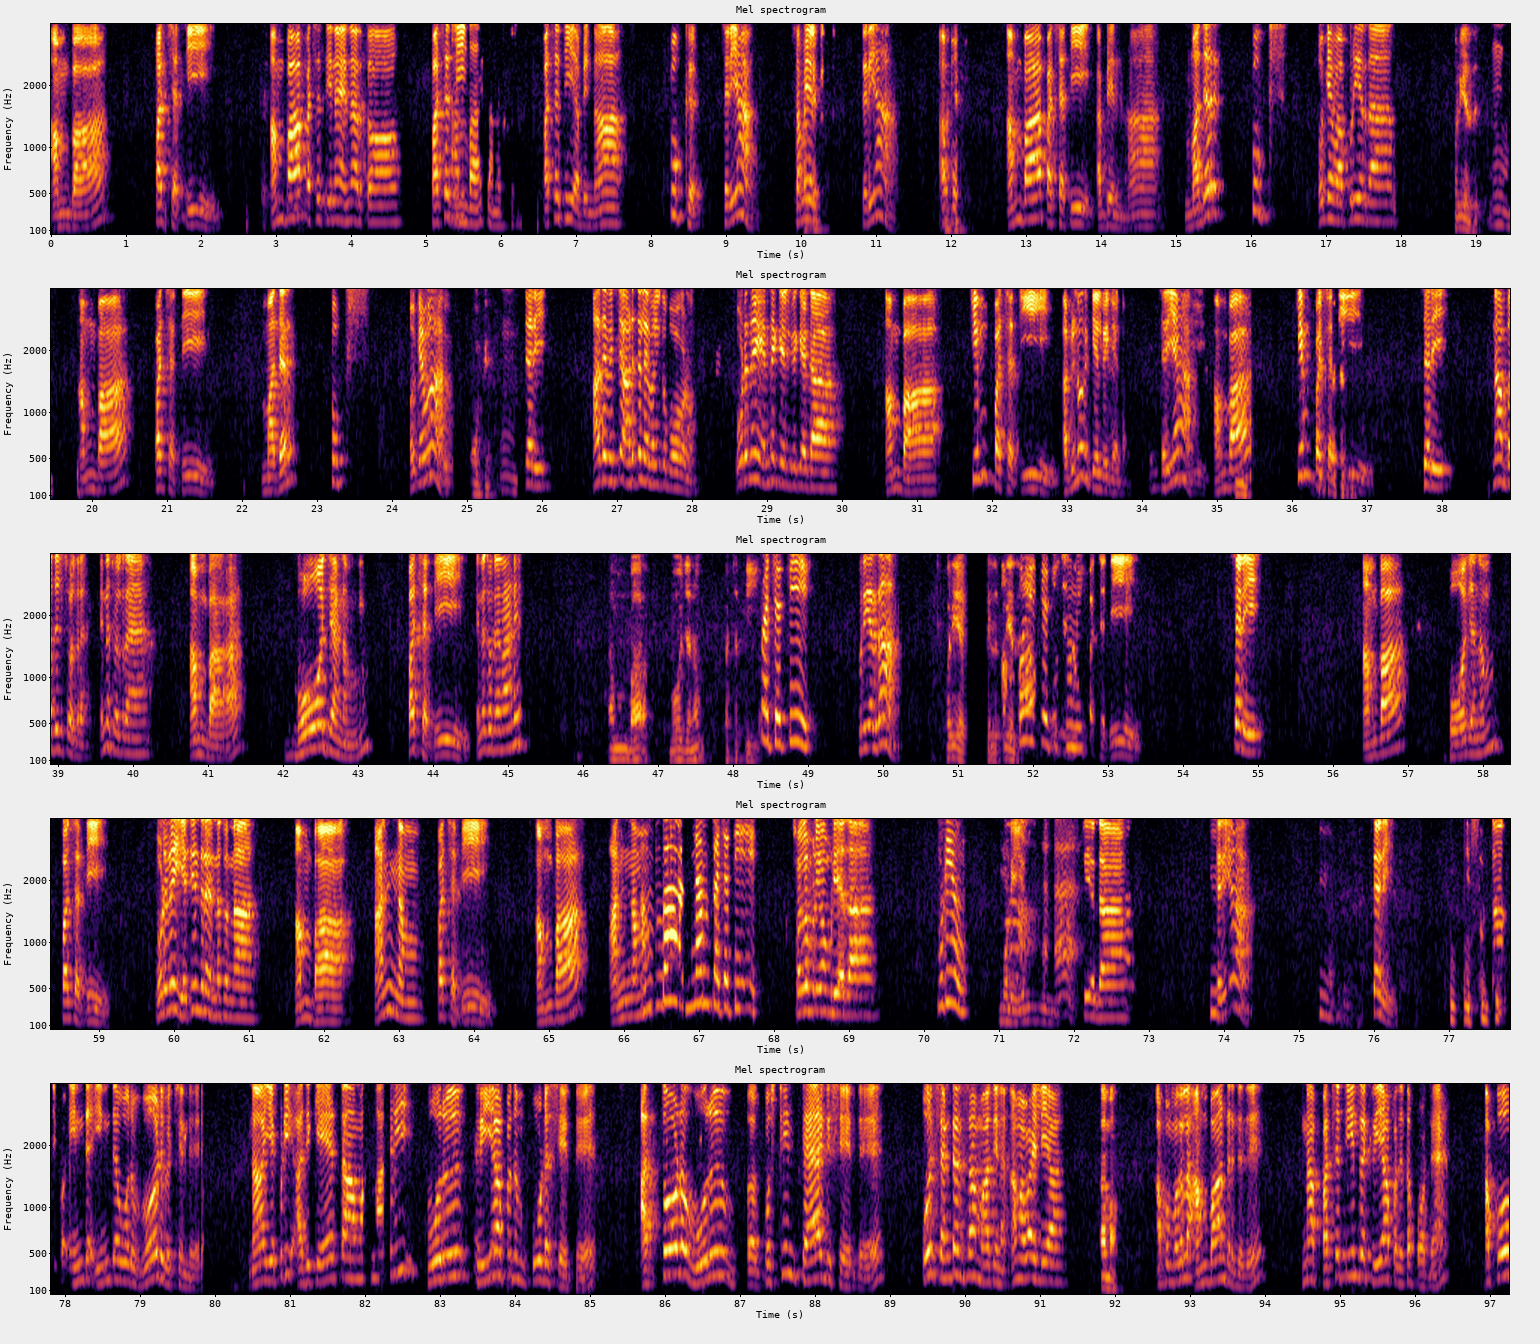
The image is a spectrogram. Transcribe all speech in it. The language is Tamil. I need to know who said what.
Speaker 1: அம்பா பச்சதி அம்பா பச்சத்தினா என்ன அர்த்தம்? பச்சதி பச்சதி அப்படின்னா குக் சரியா? சமையல் சரியா? அப்போ. அம்பா பச்சதி அப்படின்னா மதர் குக்ஸ் ஓகேவா புரியுறதா?
Speaker 2: புரியுது.
Speaker 3: ம்.
Speaker 1: அம்பா பச்சதி மதர் குக்ஸ் ஓகேவா சரி. அதை வச்சு அடுத்த லெவலுக்கு போகணும். உடனே என்ன கேள்வி கேட்டா? அம்பா கிம் பச்சதி அப்படின்னு ஒரு கேள்வி கேட்டோம். சரியா? அம்பா கிம் பச்சதி சரி நான் பதில் சொல்றேன். என்ன சொல்றேன்? அம்பா போஜனம் பச்சதி என்ன சொல்றேன் நானு?
Speaker 2: அம்பா போஜனம் பச்சதி
Speaker 4: பச்சதி
Speaker 1: புரியுறதா?
Speaker 2: புரியுது
Speaker 1: பச்சதி சரி அம்பா போஜனம் பச்சதி. உடனே யதீந்திரன் என்ன சொன்னா? அம்பா அன்னம் பச்சதி. அம்பா அன்னம்.
Speaker 4: அம்பா அன்னம் பச்சதி.
Speaker 1: சொல்ல முடியுமா முடியாதா?
Speaker 4: முடியும்.
Speaker 1: முடியும். புரியுதா? சரியா. சரி. இந்த இந்த ஒரு வேர்டு வச்சுட்டு நான் எப்படி அதுக்கு ஏத்த மாதிரி ஒரு கிரியாபதம் கூட சேர்த்து அத்தோட ஒரு கொஸ்டின் டேக் சேர்த்து ஒரு சென்டென்ஸா மாத்தினேன். ஆமாவா இல்லையா?
Speaker 2: ஆமா.
Speaker 1: அப்போ முதல்ல அம்பான் இருந்தது. நான் பச்சத்தின்ற கிரியாபதத்தை போட்டேன். அப்போ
